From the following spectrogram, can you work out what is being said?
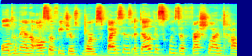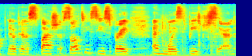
Old Havana also features warm spices, a delicate squeeze of fresh lime top note, and a splash of salty sea spray and moist beach sand.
